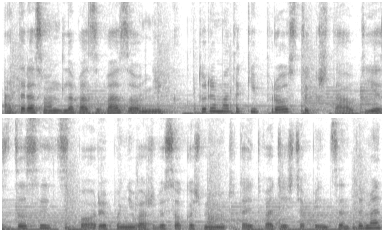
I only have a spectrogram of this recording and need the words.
A teraz mam dla Was wazonik, który ma taki prosty kształt, jest dosyć spory, ponieważ wysokość mamy tutaj 25 cm,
